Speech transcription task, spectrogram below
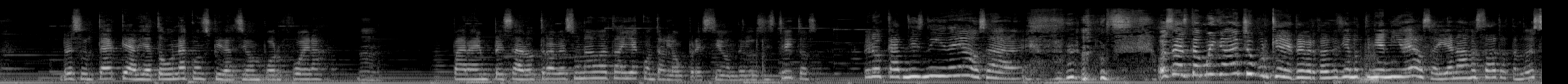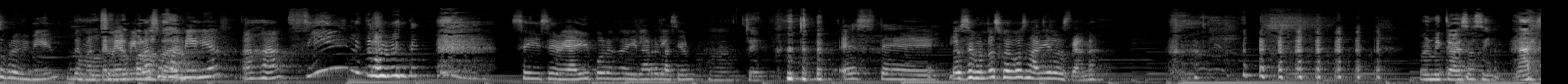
resulta que había toda una conspiración por fuera Mm. para empezar otra vez una batalla contra la opresión de los distritos. Pero Katniss ni idea, o sea, o sea, está muy gacho porque de verdad ella no tenía ni idea, o sea, ella nada más estaba tratando de sobrevivir, de mantener viva a su familia. Ajá, sí, literalmente. Sí, se ve ahí por ahí la relación. Mm, Sí. Este, los segundos juegos nadie los gana. en mi cabeza sí. Ah.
